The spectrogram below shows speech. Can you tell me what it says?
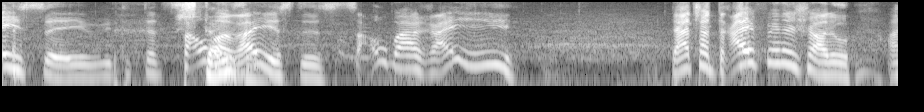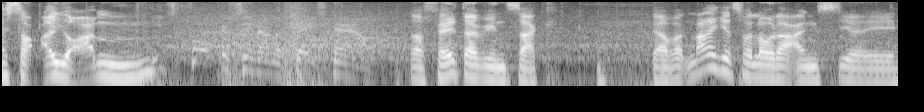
Scheiße! ey. Das Zauberei ist es. Zauberei! Der hat schon drei Finisher, du. Also, ah, ja, mm. Da fällt er wie ein Sack. Ja, was mache ich jetzt vor lauter Angst hier, ey?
